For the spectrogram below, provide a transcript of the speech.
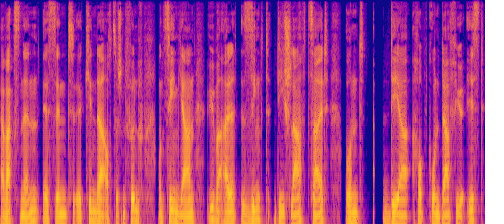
Erwachsenen, es sind äh, Kinder auch zwischen fünf und zehn Jahren. Überall sinkt die Schlafzeit und der Hauptgrund dafür ist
